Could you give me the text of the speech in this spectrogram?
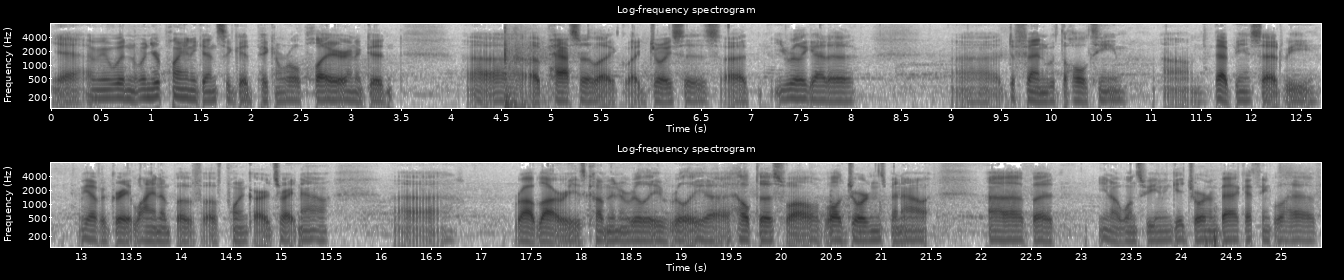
yeah, I mean, when when you're playing against a good pick and roll player and a good uh, a passer like like Joyce is, uh, you really got to uh, defend with the whole team. Um, that being said, we we have a great lineup of, of point guards right now. Uh, Rob Lowry has come in and really, really uh, helped us while while Jordan's been out. Uh, but you know, once we even get Jordan back, I think we'll have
